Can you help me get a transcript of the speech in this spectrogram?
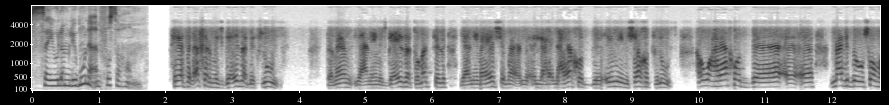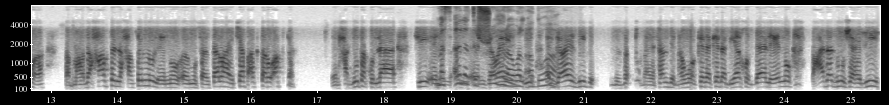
سيلملمون أنفسهم؟ هي في الآخر مش جائزة بفلوس تمام؟ يعني مش جائزة تمثل يعني ما هيش اللي هياخد إيمي مش هياخد فلوس هو هياخد مجد وشهرة. طب ما هو ده حاصل اللي حاصل له لأنه مسلسله هيتشاف أكتر وأكتر. الحدوتة كلها في مسألة الشهرة والاضواء الجوائز دي بالظبط ما يا فندم هو كده كده بياخد ده لأنه عدد مشاهديه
